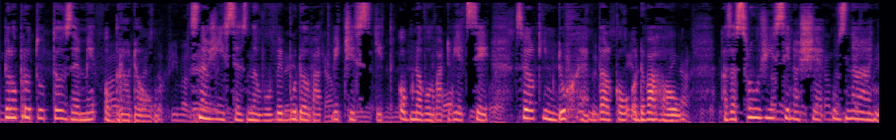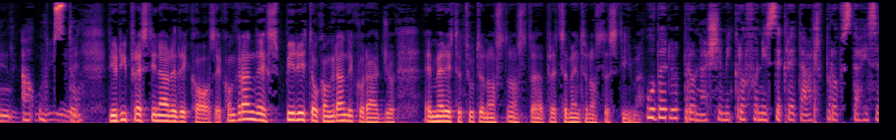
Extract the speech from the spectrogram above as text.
bylo pro tuto zemi obrodou. Snaží se znovu vybudovat, vyčistit, obnovovat věci, s velkým duchem, velkou odvahou a zaslouží si naše uznání a úctu. Di ripristinare le cose con grande spirito, con grande coraggio e merita tutto il nostro, nostro apprezzamento, nostra stima. Uvedl pro naše mikrofony sekretář pro vztahy se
